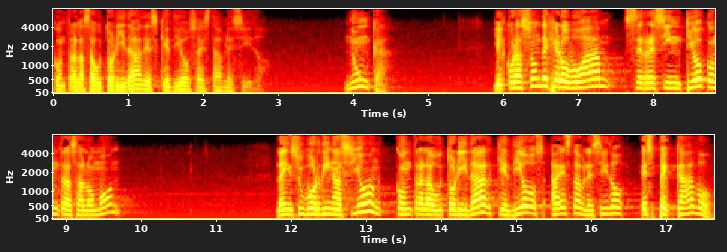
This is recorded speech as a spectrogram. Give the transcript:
contra las autoridades que Dios ha establecido. Nunca. Y el corazón de Jeroboam se resintió contra Salomón. La insubordinación contra la autoridad que Dios ha establecido es pecado.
